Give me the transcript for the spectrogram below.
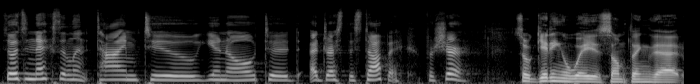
So it's an excellent time to, you know, to address this topic for sure. So getting away is something that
